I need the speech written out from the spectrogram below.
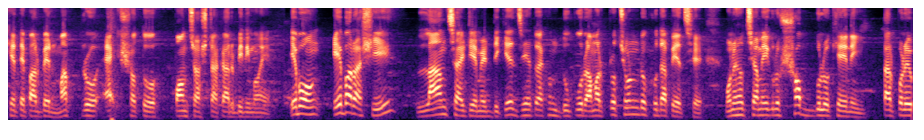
খেতে পারবেন মাত্র একশত পঞ্চাশ টাকার বিনিময়ে। এবং এবার আসি লাঞ্চ আইটেমের দিকে, যেহেতু এখন দুপুর, আমার প্রচণ্ড ক্ষুধা পেয়েছে। মনে হচ্ছে আমি এগুলো সবগুলো খেয়ে নেই। তারপরে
